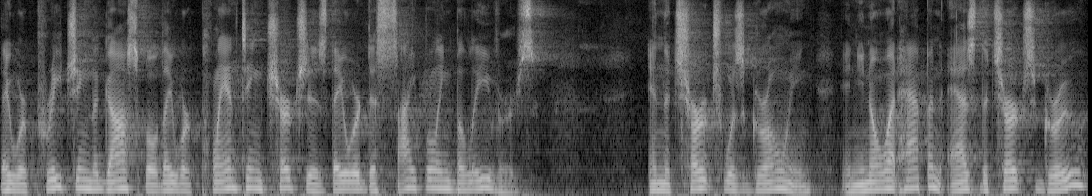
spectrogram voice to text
They were preaching the gospel. They were planting churches. They were discipling believers. And the church was growing. And you know what happened? As the church grew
